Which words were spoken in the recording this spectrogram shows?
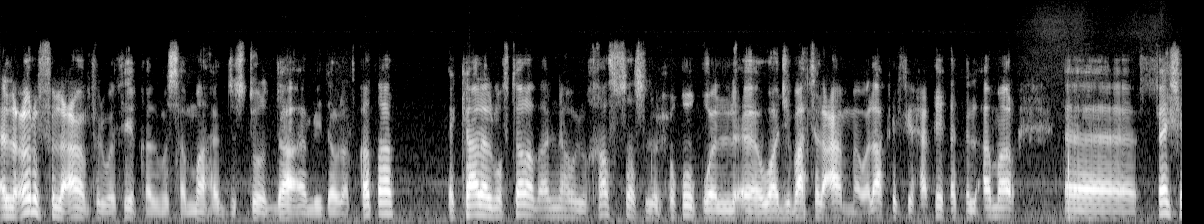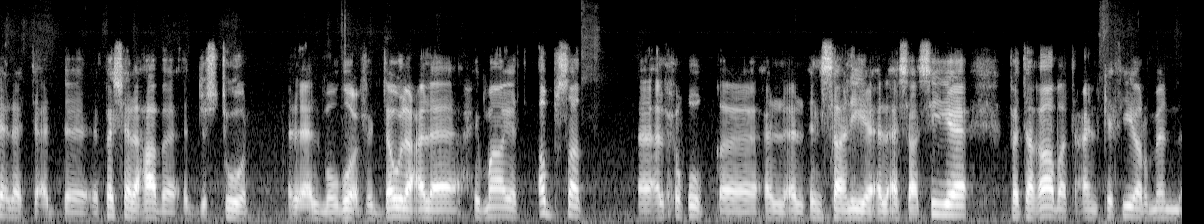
العرف العام في الوثيقة المسماها الدستور الدائم لدولة قطر كان المفترض أنه يخصص للحقوق والواجبات العامة ولكن في حقيقة الأمر فشلت فشل هذا الدستور الموضوع في الدولة على حماية أبسط الحقوق الإنسانية الأساسية فتغاضت عن كثير من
